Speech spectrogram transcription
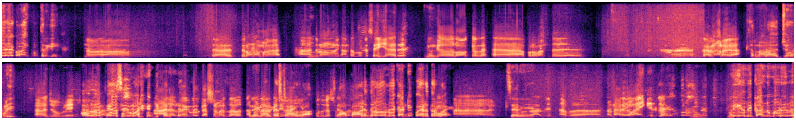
ஏரியாக்கு வாங்கி கொடுத்துருக்கீங்க? இந்த வாரம் திருவண்ணாமலை திருவண்ணாமலைக்கு அந்த பக்கம் செய்யாறு இங்க லோக்கல் அப்புறம் வந்து கர்நாடகா. கர்நாடகா ஜூப்ளி. ஜூப்ளி அவர்தான் பேசவே மாட்டேன்ட்டாரு. ரெகுலர் கஸ்டமர் தான் ரெகுலர் கஸ்டமர் தான் புது அப்ப கஸ்டமர் அடுத்த தடவை வந்தா கண்டிப்பா எடுத்துடலாம் சரி. அப்புறம் நிறைய வாங்கியிருக்காங்க ம். இன்னைக்கு வந்து கண்ணு மாடுகள்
